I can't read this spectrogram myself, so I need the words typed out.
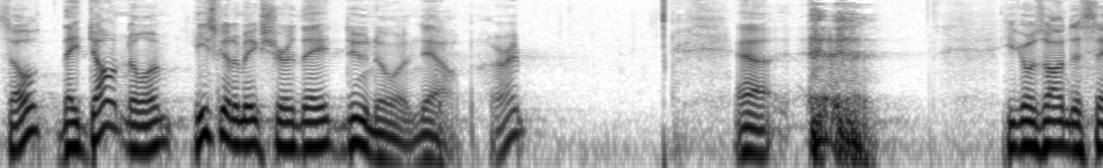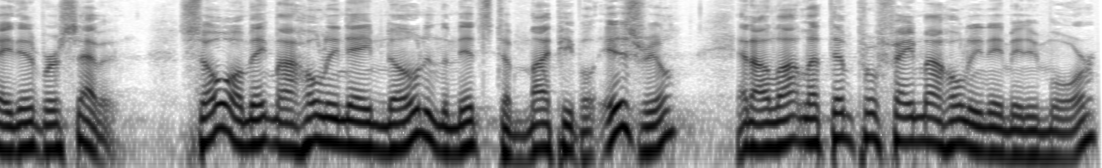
So they don't know him. He's going to make sure they do know him now. All right? Uh, he goes on to say then, verse 7 So I'll make my holy name known in the midst of my people Israel and I'll not let them profane my holy name anymore.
